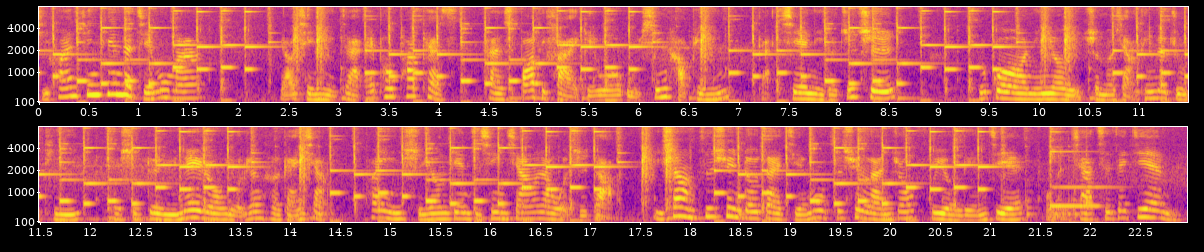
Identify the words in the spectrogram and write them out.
喜欢今天的节目吗？邀请你在 Apple Podcast 看 Spotify 给我五星好评，感谢你的支持。如果你有什么想听的主题，或是对于内容有任何感想，欢迎使用电子信箱让我知道。以上资讯都在节目资讯栏中附有连结。我们下次再见。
